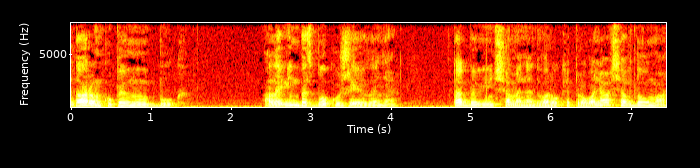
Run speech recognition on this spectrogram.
даром купив ноутбук. Але він без блоку живлення. Так би він ще мене два роки провалявся вдома.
